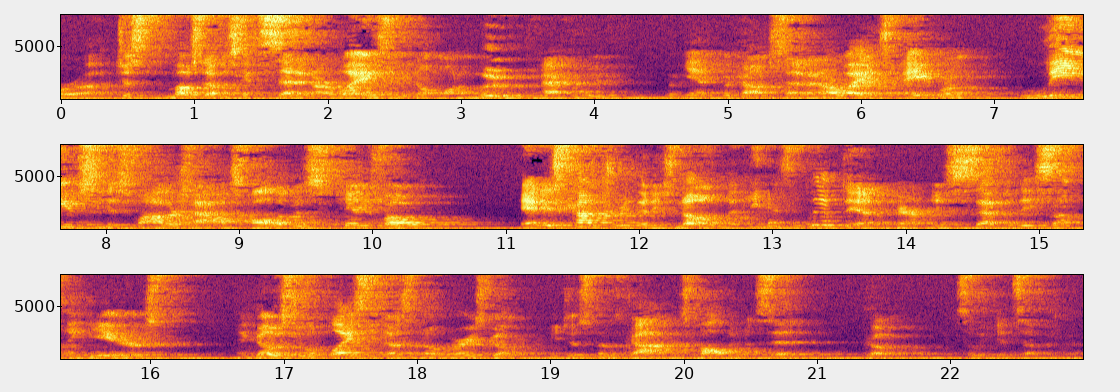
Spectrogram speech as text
Or uh, just most of us get set in our ways and we don't want to move after we've, again, become set in our ways. Abram leaves his father's house, all of his kinfolk, and his country that he's known that he has lived in apparently 70 something years and goes to a place he doesn't know where he's going. He just knows God has called him and said, Go. And so he gets up and goes.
